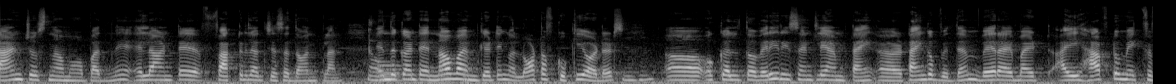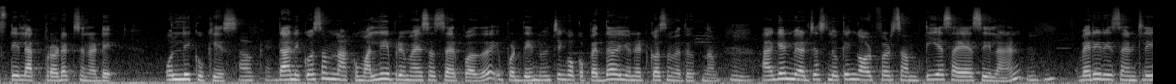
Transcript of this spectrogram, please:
ల్యాండ్ చూస్తున్నాము పద్ని ఎలా అంటే ఫ్యాక్టరీ లాగా చేసేద్దాం అని ప్లాన్ ఎందుకంటే now I'm getting a lot of cookie orders ఒకరితో very recently I'm tying up with them where I might I have to make fifty lakh products in a day only cookies. దానికోసం నాకు మళ్ళీ ప్రిమైసెస్ సరిపోదు. ఇప్పుడు దీని నుంచి ఇంకొక పెద్ద యూనిట్ కోసం వెతుకుతున్నాం. Again we are just looking out for some TSISC land very recently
